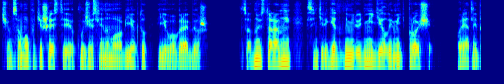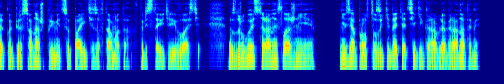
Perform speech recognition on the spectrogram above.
чем само путешествие к вычисленному объекту и его грабеж. С одной стороны, с интеллигентными людьми дело иметь проще. Вряд ли такой персонаж примется палить из автомата в представителей власти. С другой стороны, сложнее. Нельзя просто закидать отсеки корабля гранатами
